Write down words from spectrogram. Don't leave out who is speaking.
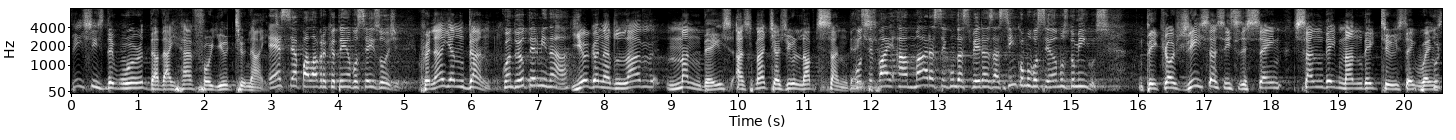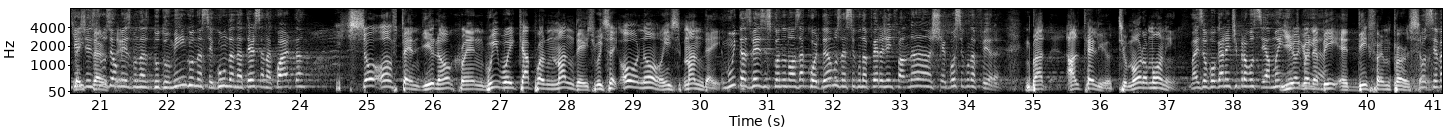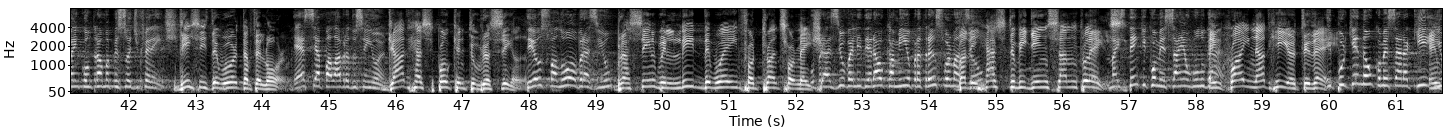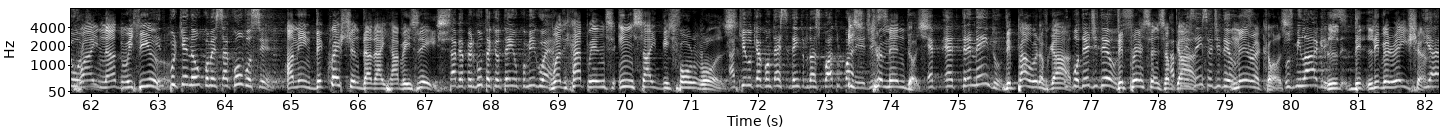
Speaker 1: This is the word that I have for you tonight.
Speaker 2: Essa é a palavra que eu tenho a vocês hoje.
Speaker 1: When I am done,
Speaker 2: Quando eu terminar,
Speaker 1: you're gonna love Mondays as much as you loved
Speaker 2: você
Speaker 1: Sundays.
Speaker 2: vai amar as segundas-feiras assim como você ama os domingos.
Speaker 1: Because Jesus is the same Sunday, Monday, Tuesday,
Speaker 2: Porque
Speaker 1: Wednesday,
Speaker 2: Jesus é o
Speaker 1: Thursday.
Speaker 2: mesmo no domingo, na segunda, na terça, na quarta.
Speaker 1: So often, you know, when we wake up on Mondays, we say, oh no, it's Monday.
Speaker 2: Muitas vezes, quando nós acordamos na segunda-feira, a gente fala: Não, chegou segunda-feira.
Speaker 1: But I'll tell you, tomorrow morning,
Speaker 2: Mas eu vou garantir para você, amanhã
Speaker 1: you're
Speaker 2: de
Speaker 1: gonna
Speaker 2: manhã,
Speaker 1: be a different person.
Speaker 2: você vai encontrar uma pessoa diferente.
Speaker 1: This is the word of the Lord.
Speaker 2: Essa é a palavra do Senhor.
Speaker 1: God has spoken to Brazil.
Speaker 2: Deus falou ao Brasil.
Speaker 1: Brazil will lead the way for
Speaker 2: O
Speaker 1: transformation.
Speaker 2: Brasil vai liderar o caminho para
Speaker 1: it
Speaker 2: transformação,
Speaker 1: has to begin
Speaker 2: mas
Speaker 1: someplace.
Speaker 2: tem que começar em algum
Speaker 1: And
Speaker 2: lugar.
Speaker 1: why not here
Speaker 2: E
Speaker 1: today?
Speaker 2: por que não começar aqui e
Speaker 1: And why
Speaker 2: hoje?
Speaker 1: not with
Speaker 2: E
Speaker 1: you?
Speaker 2: por que não começar com você?
Speaker 1: I mean, the question that I have is this
Speaker 2: Sabe, a pergunta que eu tenho comigo é:
Speaker 1: What happens inside these four walls
Speaker 2: aquilo que acontece dentro das quatro paredes
Speaker 1: tremendous.
Speaker 2: é, é tremendo.
Speaker 1: The power of
Speaker 2: O
Speaker 1: God,
Speaker 2: poder de Deus,
Speaker 1: the presence of
Speaker 2: a
Speaker 1: God,
Speaker 2: presença de Deus,
Speaker 1: miracles,
Speaker 2: os
Speaker 1: l-
Speaker 2: milagres
Speaker 1: the liberation.
Speaker 2: e a,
